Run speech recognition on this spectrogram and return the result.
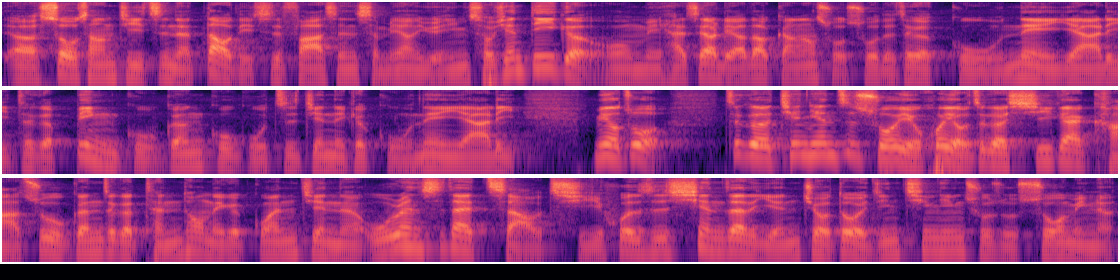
呃受伤机制呢，到底是发生什么样的原因？首先，第一个我们还是要聊到刚刚所说的这个骨内压力，这个髌骨跟股骨之间的一个骨内压力没有错。这个芊芊之所以会有这个膝盖卡住跟这个疼痛的一个关键呢，无论是在早期或者是现在的研究，都已经清清楚楚说明了，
